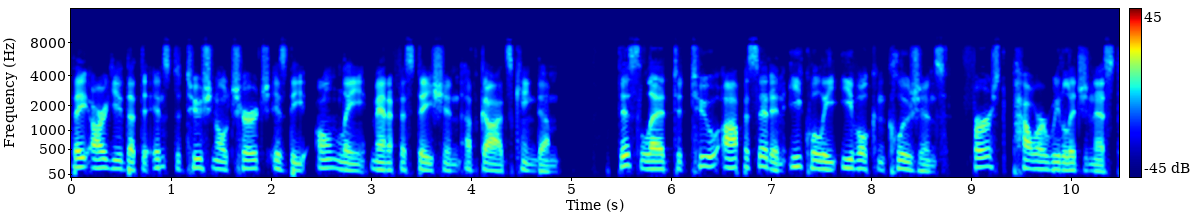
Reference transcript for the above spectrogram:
They argued that the institutional church is the only manifestation of God's kingdom. This led to two opposite and equally evil conclusions first power religionist,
